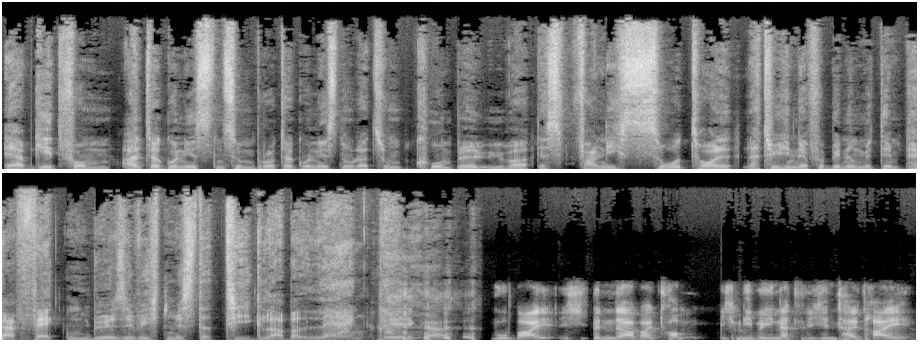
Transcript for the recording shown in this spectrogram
er geht vom Antagonisten zum Protagonisten oder zum Kumpel über. Das fand ich so toll. Natürlich in der Verbindung mit dem perfekten Bösewicht Mr. T. Glubber Lang. Mega. Wobei, ich bin da bei Tom. Ich liebe ihn natürlich in Teil 3,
